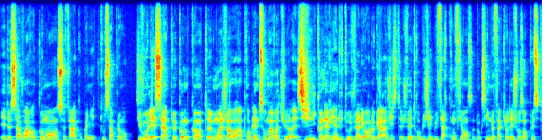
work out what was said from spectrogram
et de savoir comment se faire accompagner tout simplement. Si vous voulez, c'est un peu comme quand euh, moi je vais avoir un problème sur ma voiture et si je n'y connais rien du tout, je vais aller voir le garagiste, je vais être obligé de lui faire confiance. Donc s'il me facture des choses en plus,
